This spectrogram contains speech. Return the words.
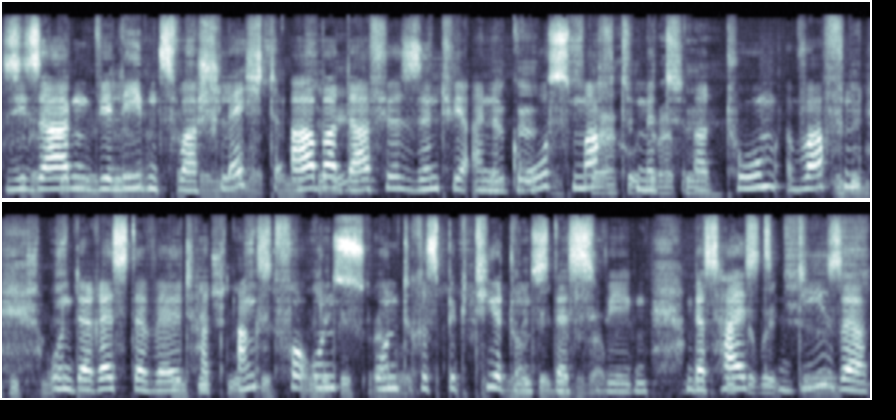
Sie sagen, wir leben zwar schlecht, aber dafür sind wir eine Großmacht mit Atomwaffen und der Rest der Welt hat Angst vor uns und respektiert uns deswegen. Das heißt, dieser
